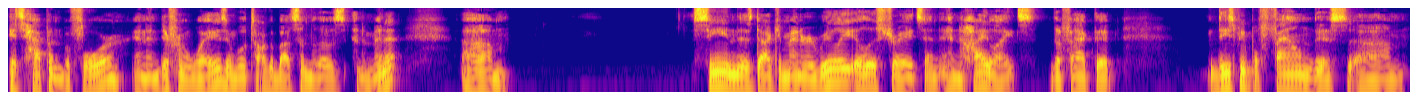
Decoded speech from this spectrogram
it's happened before and in different ways, and we'll talk about some of those in a minute. Um, seeing this documentary really illustrates and, and highlights the fact that these people found this um,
